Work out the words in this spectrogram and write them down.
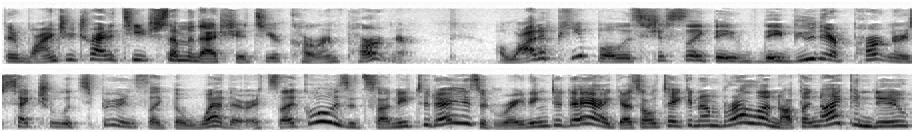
then why don't you try to teach some of that shit to your current partner? A lot of people, it's just like they they view their partner's sexual experience like the weather. It's like, oh, is it sunny today? Is it raining today? I guess I'll take an umbrella. Nothing I can do.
